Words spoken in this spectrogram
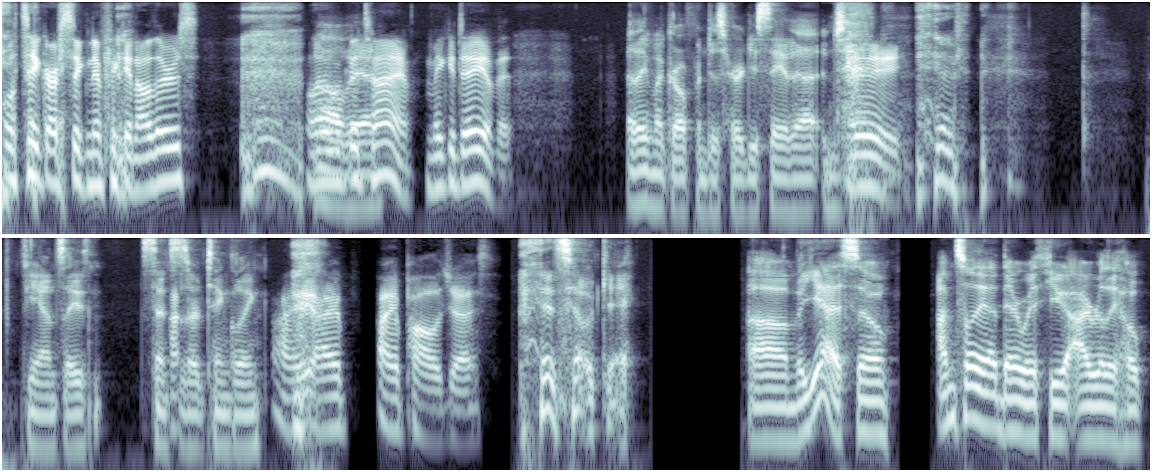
we'll take our significant others. We'll have oh a good man time. Make a day of it. i think my girlfriend just heard you say that and Hey. fiance senses are tingling I I I apologize. it's okay. Um, but yeah, so I'm totally out there with you. I really hope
